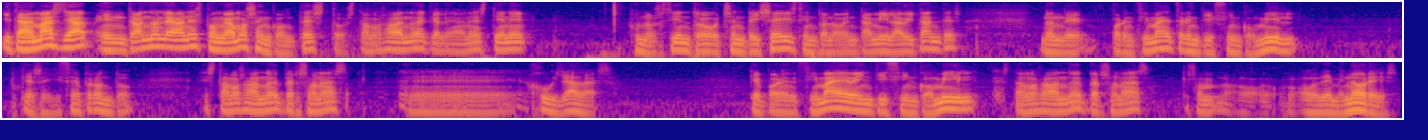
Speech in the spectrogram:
Y además ya entrando en Leganés pongamos en contexto. Estamos hablando de que Leganés tiene unos 186, 190 mil habitantes, donde por encima de 35 mil, que se dice pronto, estamos hablando de personas eh, jubiladas. Que por encima de 25 mil estamos hablando de personas que son o de menores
